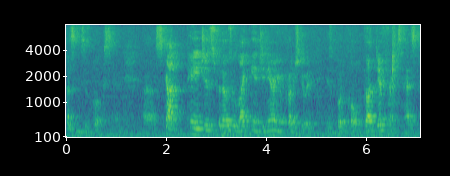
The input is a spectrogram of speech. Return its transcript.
dozens of books. And, uh, Scott Page's, for those who like the engineering approach to it, his book called The Difference has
